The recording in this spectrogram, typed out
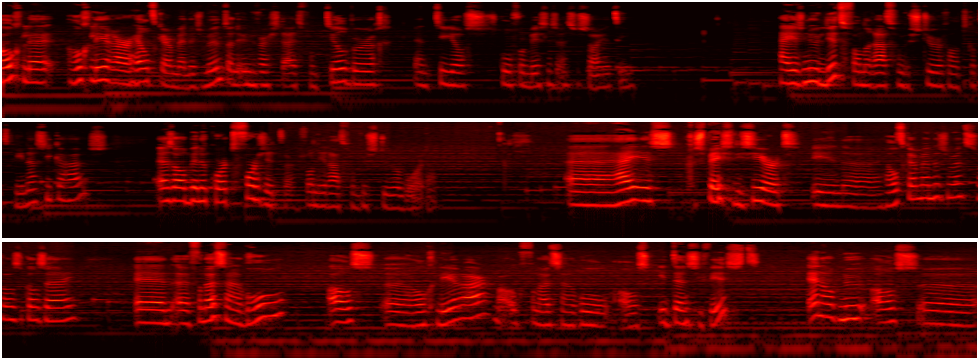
hoogleraar healthcare management aan de Universiteit van Tilburg en TIAS School for Business and Society. Hij is nu lid van de raad van bestuur van het Catharina ziekenhuis en zal binnenkort voorzitter van die raad van bestuur worden. Uh, hij is gespecialiseerd in uh, healthcare management, zoals ik al zei. En uh, vanuit zijn rol als hoogleraar, maar ook vanuit zijn rol als intensivist en ook nu als,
